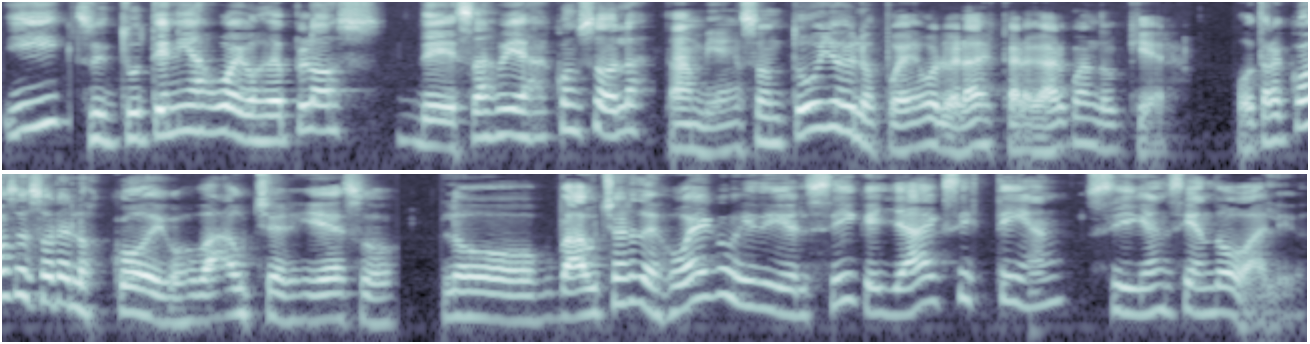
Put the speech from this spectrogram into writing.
Y si tú tenías juegos de Plus de esas viejas consolas, también son tuyos y los puedes volver a descargar cuando quieras. Otra cosa es sobre los códigos, vouchers y eso. Los vouchers de juegos y DLC que ya existían siguen siendo válidos.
